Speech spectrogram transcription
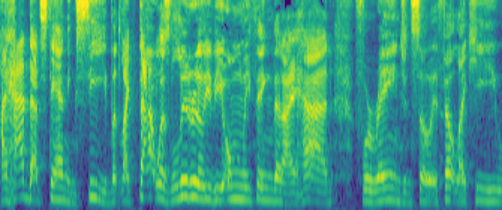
I had that standing C, but like that was literally the only thing that I had for range. And so it felt like he,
